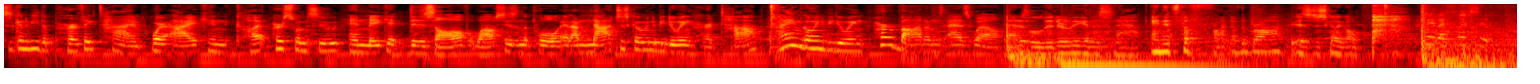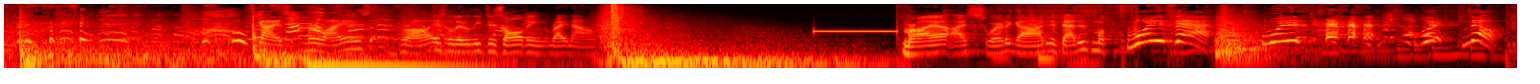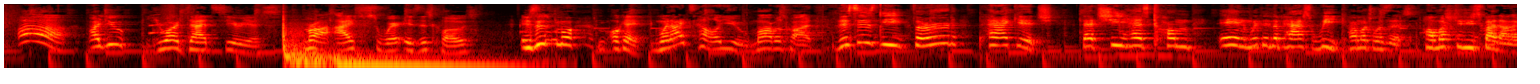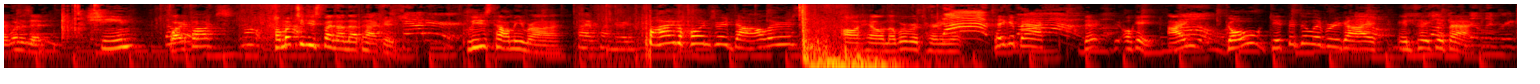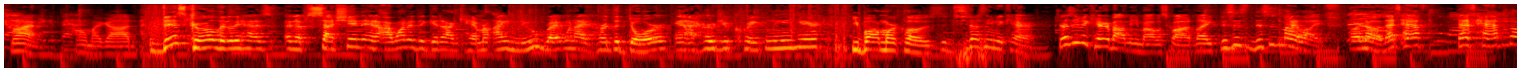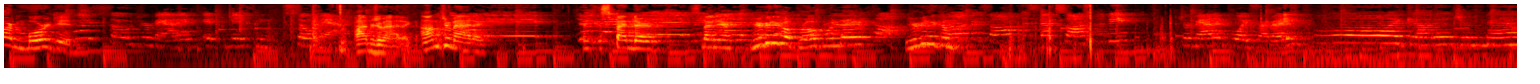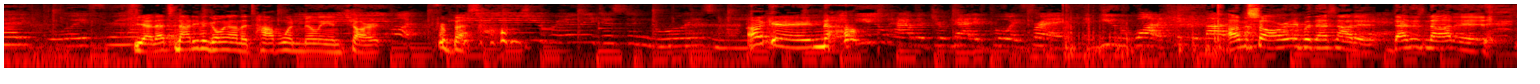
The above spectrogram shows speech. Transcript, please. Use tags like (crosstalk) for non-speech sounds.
This is gonna be the perfect time where I can cut her swimsuit and make it dissolve while she's in the pool. And I'm not just going to be doing her top, I am going to be doing her bottoms as well. That is literally gonna snap. And it's the front of the bra is just gonna go Babe, I switched (laughs) Guys, Mariah's bra is literally dissolving right now. Mariah, I swear to God, if that is more- What is that? What is that? What? No. Uh, are you, you are dead serious. Mariah, I swear, is this clothes? Is this more, okay, when I tell you, Marvel Squad, this is the third package that she has come in within the past week. How much was this? How much did you spend on it? What is it? Shein? White Fox? How much did you spend on that package? Please tell me, Mariah. 500. Five hundred dollars? Oh hell no, we're returning Stop! it. Take it back. Stop! That- okay, I No. go get the delivery guy No, and you take go it get the back. delivery guy and right. take it back. Oh my god. This girl literally has an obsession and I wanted to get it on camera. I knew right when I heard the door and I heard you crinkling in here, you bought more clothes. She doesn't even care. She doesn't even care about me, Mama Squad. Like this is this is my life. Or no, that's half that's half of our mortgage. You are so dramatic. It makes me so mad. I'm dramatic. I'm dramatic. Dramatic. Spender. Spender. You're gonna go broke one day. You're gonna come. what this song, this next song's gonna be? Dramatic boyfriend. Ready? Oh, I got a dramatic boyfriend. Yeah, that's not even going on the top 1 million chart for best songs. She really just annoys me. Okay, no. If you have a dramatic boyfriend and you wanna kick him out, I'm sorry, but that's not it. That is not it. (laughs)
